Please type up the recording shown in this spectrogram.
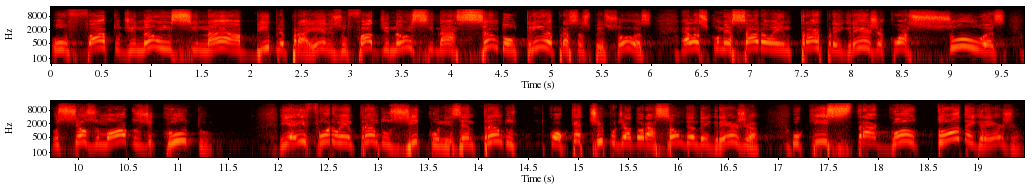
o fato de não ensinar a Bíblia para eles, o fato de não ensinar a sã doutrina para essas pessoas, elas começaram a entrar para a igreja com as suas, os seus modos de culto. E aí foram entrando os ícones, entrando qualquer tipo de adoração dentro da igreja, o que estragou toda a igreja,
